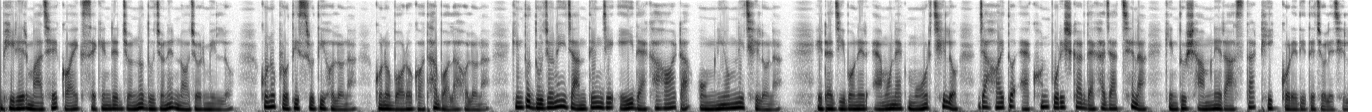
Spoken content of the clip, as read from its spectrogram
ভিড়ের মাঝে কয়েক সেকেন্ডের জন্য দুজনের নজর মিলল। কোনো প্রতিশ্রুতি হলো না, কোনো বড় কথা বলা হলো না, কিন্তু দুজনেই জানতেন যে এই দেখা হওয়াটা অমনি অমনি ছিল না। এটা জীবনের এমন এক মোড় ছিল যা হয়তো এখন পরিষ্কার দেখা যাচ্ছে না, কিন্তু সামনে রাস্তা ঠিক করে দিতে চলেছিল।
